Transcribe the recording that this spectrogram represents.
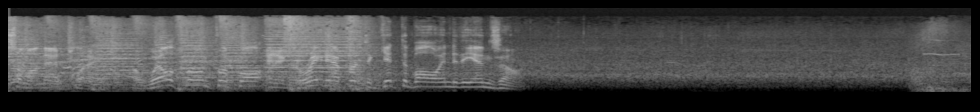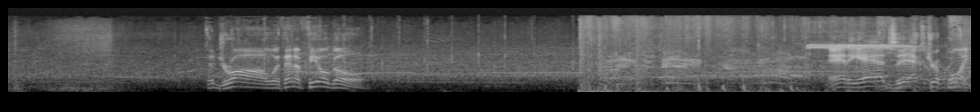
Awesome on that play. A well-thrown football and a great effort to get the ball into the end zone. To draw within a field goal. And he adds the extra point.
